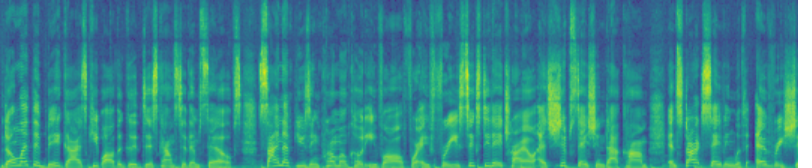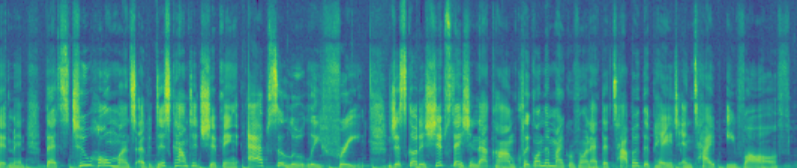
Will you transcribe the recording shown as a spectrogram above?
Don't let the big guys keep all the good discounts to themselves. Sign up using promo code EVOLVE for a free 60 day trial at shipstation.com and start saving with every shipment. That's two whole months of discounted shipping absolutely free. Just go to shipstation.com, click on the microphone at the top of the page, and type EVOLVE.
